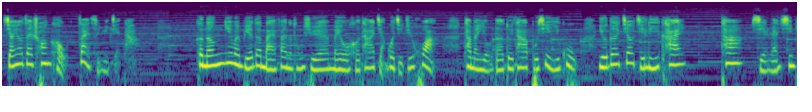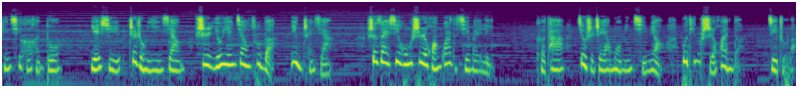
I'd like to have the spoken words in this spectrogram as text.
想要在窗口再次遇见他。可能因为别的买饭的同学没有和他讲过几句话，他们有的对他不屑一顾，有的焦急离开，他显然心平气和很多。也许这种印象是油盐酱醋的映衬下，是在西红柿黄瓜的气味里。可他就是这样莫名其妙、不听使唤的记住了。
